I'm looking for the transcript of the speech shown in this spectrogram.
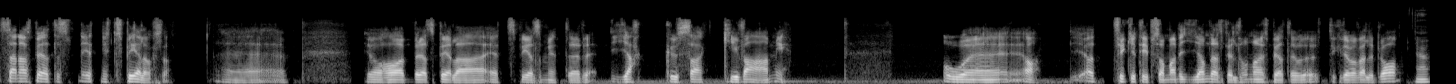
sen har jag spelat ett, ett nytt spel också. Eh, jag har börjat spela ett spel som heter Yakuza Kiwami. Och eh, ja, jag fick ett tips av Maria om det här spelet. Hon har spelat det och tycker det var väldigt bra. Ja.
